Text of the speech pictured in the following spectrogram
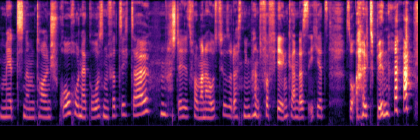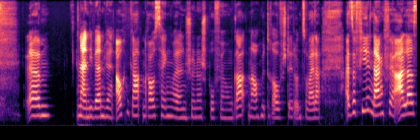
mit einem tollen Spruch und einer großen 40-Zahl. Steht jetzt vor meiner Haustür, sodass niemand verfehlen kann, dass ich jetzt so alt bin. ähm, nein, die werden wir auch im Garten raushängen, weil ein schöner Spruch für im Garten auch mit draufsteht und so weiter. Also vielen Dank für alles,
